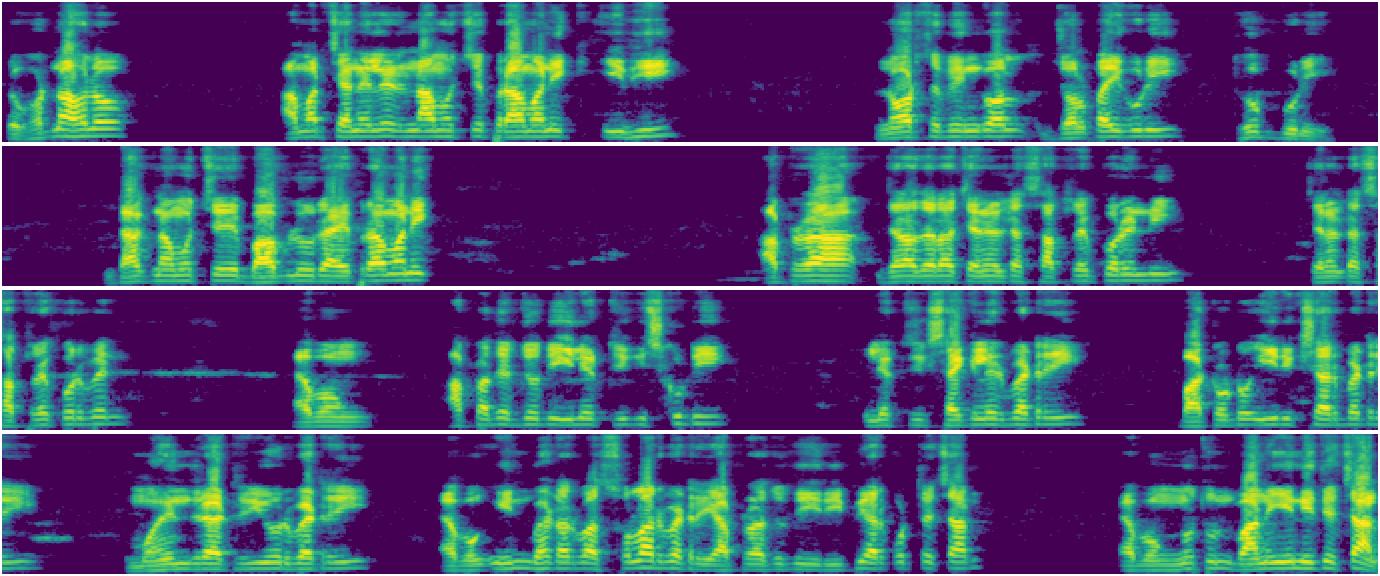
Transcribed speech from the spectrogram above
তো ঘটনা হলো, আমার চ্যানেলের নাম হচ্ছে প্রামাণিক ইভি নর্থ বেঙ্গল জলপাইগুড়ি, ধূপগুড়ি। ডাক নাম হচ্ছে বাবলু রায় প্রামাণিক। আপনারা যারা যারা চ্যানেলটা সাবস্ক্রাইব করেননি, চ্যানেলটা সাবস্ক্রাইব করবেন এবং আপনাদের যদি ইলেকট্রিক স্কুটি, ইলেকট্রিক সাইকেলের ব্যাটারি বা টোটো ই রিক্সার ব্যাটারি, মহিন্দ্রা ট্রিওর ব্যাটারি এবং ইনভার্টার বা সোলার ব্যাটারি আপনারা যদি রিপেয়ার করতে চান এবং নতুন বানিয়ে নিতে চান,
